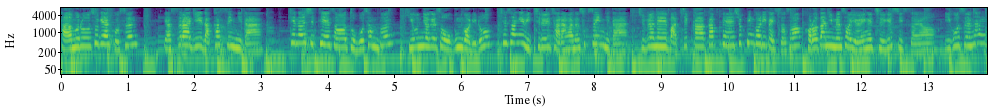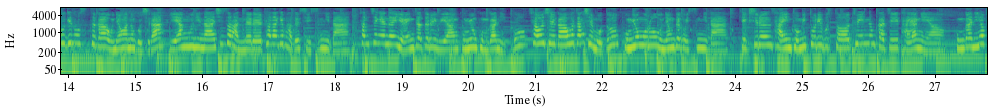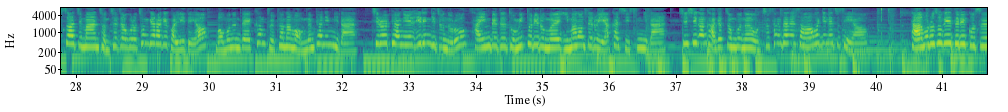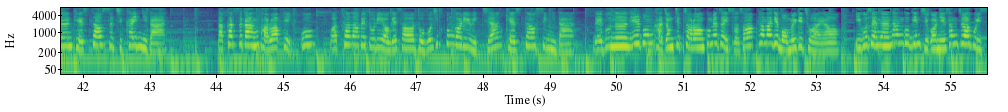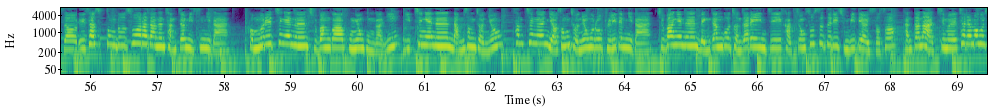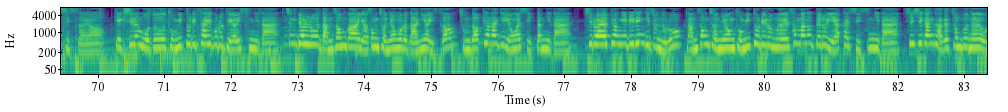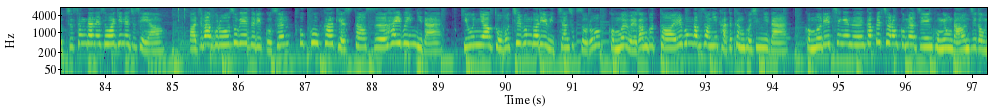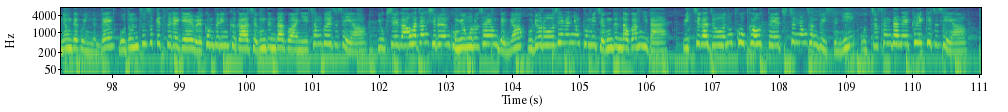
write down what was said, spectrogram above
다음으로 소개할 곳은 야스라기 나카스입니다. 캐널시티에서 도보 3분, 기온역에서 5분 거리로 최상의 위치를 자랑하는 숙소입니다. 주변에 맛집과 카페, 쇼핑거리가 있어서 걸어다니면서 여행을 즐길 수 있어요. 이곳은 한국인 호스트가 운영하는 곳이라 예약문이나 시설 안내를 편하게 받을 수 있습니다. 3층에는 여행자들을 위한 공용 공간이 있고 샤워실과 화장실 모두 공용으로 운영되고 있습니다. 객실은 4인 도미토리부터 트윈룸까지 다양해요. 공간이 협소하지만 전체적으로 청결하게 관리되어 머무는데 큰 불편함은 없는 편입니다. 7월 평일 1인 기준으로 4인 베드 도미토리 룸을 2만원대로 예약할 수 있습니다. 실시간 가격 정보는 우측 상단에서 확인해주세요. 다음으로 소개해드릴 곳은 게스트하우스 지카입니다. 나카스강 바로 앞에 있고 와타나베도리 역에서 도보 10분 거리에 위치한 게스트하우스입니다. 내부는 일본 가정집처럼 꾸며져 있어서 편하게 머물기 좋아요. 이곳에는 한국인 직원이 상주하고 있어 의사소통도 수월하다는 장점이 있습니다. 건물 1층에는 주방과 공용 공간이, 2층에는 남성 전용, 3층은 여성 전용으로 분리됩니다. 주방에는 냉장고, 전자레인지, 각종 소스들이 준비되어 있어서 간단한 아침을 차려 먹을 수 있어요. 객실은 모두 도미토리 타입으로 되어 있습니다. 층별로 남성과 여성 전용으로 나뉘어 있어 좀 더 편하게 이용할 수 있답니다. 7월 평일 1인 기준으로 남성 전용 도미토리 룸을 3만원대로 예약할 수 있습니다. 실시간 가격 정보는 우측 상단에서 확인해주세요. 마지막으로 소개해드릴 곳은 후쿠오카 게스트하우스 하이브입니다. 기온역 도보 7분 거리에 위치한 숙소로 건물 외관부터 일본 감성이 가득한 곳입니다. 건물 1층에는 카페처럼 꾸며진 공용 라운지가 운영되고 있는데 모든 투숙객들에게 웰컴 드링크가 제공된다고 하니 참고해주세요. 욕실과 화장실은 공용으로 사용되며 무료로 세면용품이 제공된다고 합니다. 위치가 좋은 후쿠오카 호텔 추천 영상도 있으니 우측 상단을 클릭해주세요.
